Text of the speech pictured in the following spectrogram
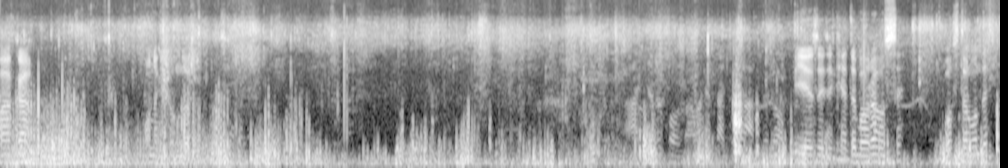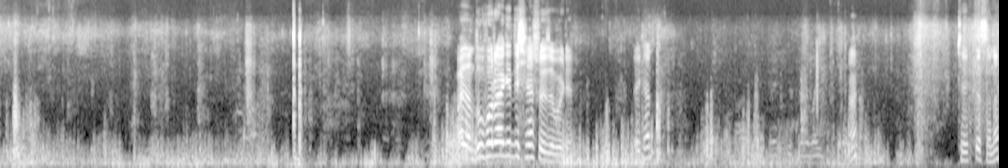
পাকা। অনেক সুন্দর। পিএস এই যে খেতে ভরা হচ্ছে বস্তার মধ্যে। ভাইজান দুপুরের আগে দিয়ে শেষ হয়ে যাবে ওইটা। এখান হ্যাঁ? আছে না?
